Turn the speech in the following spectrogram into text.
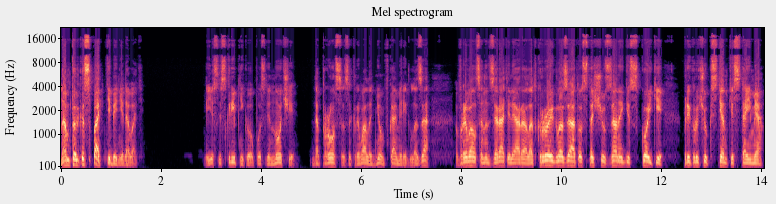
Нам только спать тебе не давать. И если Скрипникова после ночи допроса закрывала днем в камере глаза, врывался надзиратель и орал «Открой глаза, а то стащу за ноги с койки!» прикручу к стенке стаймя.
